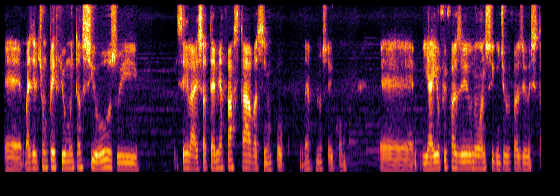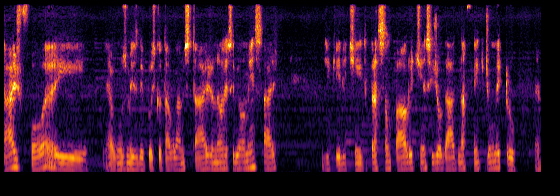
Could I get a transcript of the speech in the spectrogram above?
é, mas ele tinha um perfil muito ansioso e, sei lá, isso até me afastava, assim, um pouco né? Não sei como. É, e aí eu fui fazer, no ano seguinte eu fui fazer o estágio fora e né, alguns meses depois que eu estava lá no estágio, né, eu recebi uma mensagem de que ele tinha ido para São Paulo e tinha se jogado na frente de um metrô, né,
